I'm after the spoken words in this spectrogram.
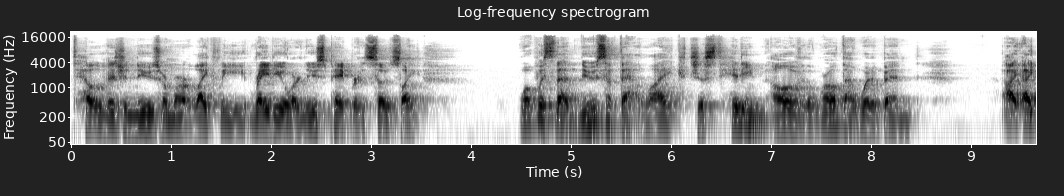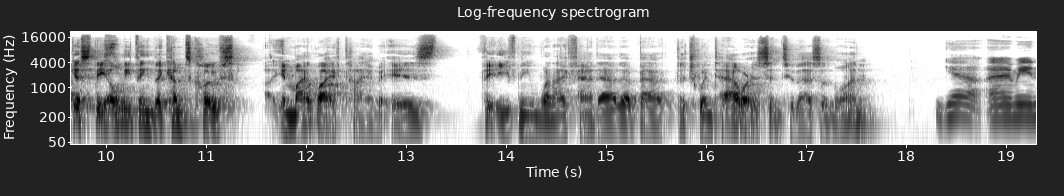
television news or more likely radio or newspapers. So it's like what was that news of that like just hitting all over the world? That would have been i, I guess the only thing that comes close in my lifetime is the evening when i found out about the twin towers in 2001 Yeah, I mean,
